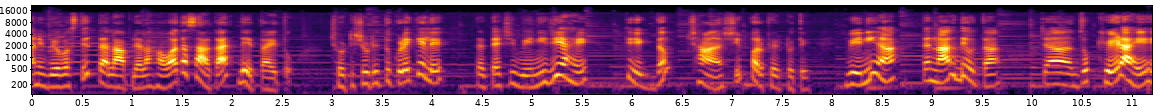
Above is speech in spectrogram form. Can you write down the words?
आणि व्यवस्थित त्याला आपल्याला हवा तसा आकार देता येतो. छोटे छोटे तुकडे केले तर त्याची वेणी जी आहे ती एकदम छान अशी परफेक्ट होते. वेणी हा त्या नागदेवता जो खेळ आहे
